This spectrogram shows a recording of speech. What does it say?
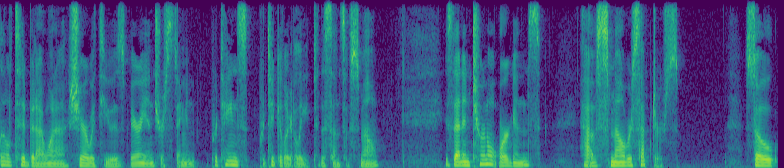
little tidbit I want to share with you is very interesting and pertains particularly to the sense of smell is that internal organs have smell receptors. So,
